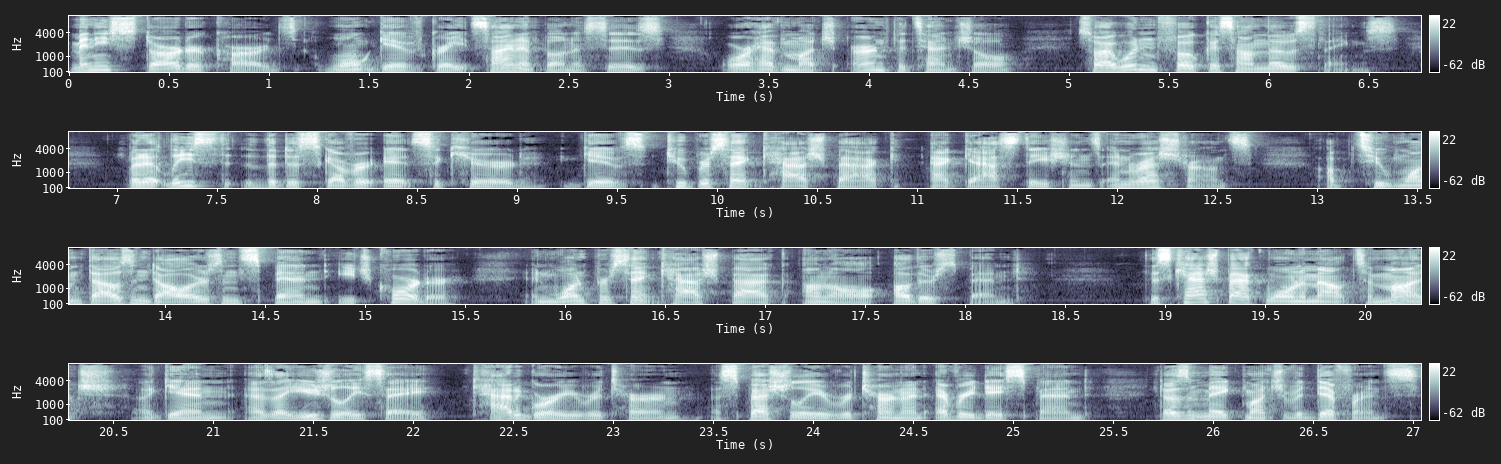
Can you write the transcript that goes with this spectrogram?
Many starter cards won't give great sign up bonuses or have much earn potential, so I wouldn't focus on those things. But at least the Discover It secured gives 2% cash back at gas stations and restaurants, up to $1,000 in spend each quarter, and 1% cash back on all other spend. This cashback won't amount to much, again, as I usually say, category return, especially a return on everyday spend, doesn't make much of a difference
